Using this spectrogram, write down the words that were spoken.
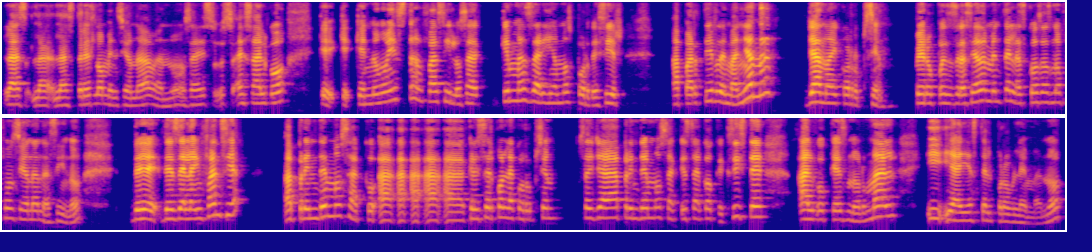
las, las tres lo mencionaban, ¿no? O sea, eso es, algo que, que, que no es tan fácil, o sea, ¿qué más daríamos por decir? A partir de mañana ya no hay corrupción, pero pues desgraciadamente las cosas no funcionan así, ¿no? De, desde la infancia aprendemos a, a, a, crecer con la corrupción. O sea, ya aprendemos a que es algo que existe, algo que es normal y, ahí está el problema, ¿no?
